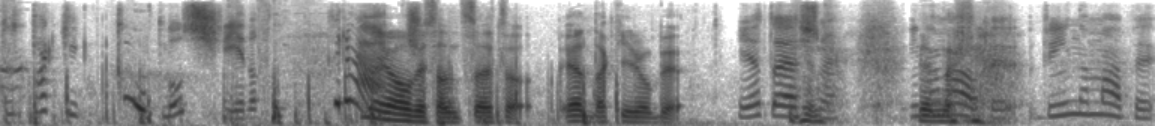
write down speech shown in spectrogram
to takie gówno, że nie da to grać. Nie lubię sunsetu, jednak nie lubię. Ja też nie. Wina Jednak nie. mapy, wina mapy,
